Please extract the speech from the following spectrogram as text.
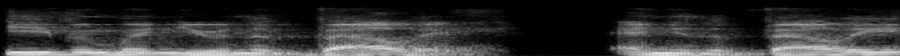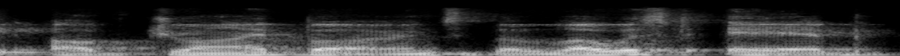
Even when you're in the valley and in the valley of dry bones, the lowest ebb,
